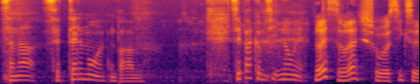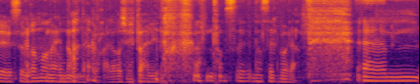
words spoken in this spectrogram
Ça n'a. C'est tellement incomparable. C'est pas comme si. Non, mais. Ouais, c'est vrai. Je trouve aussi que c'est c'est vraiment Ouais, non, d'accord. Alors, je vais pas aller dans, dans, ce- dans cette voie-là. Euh,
